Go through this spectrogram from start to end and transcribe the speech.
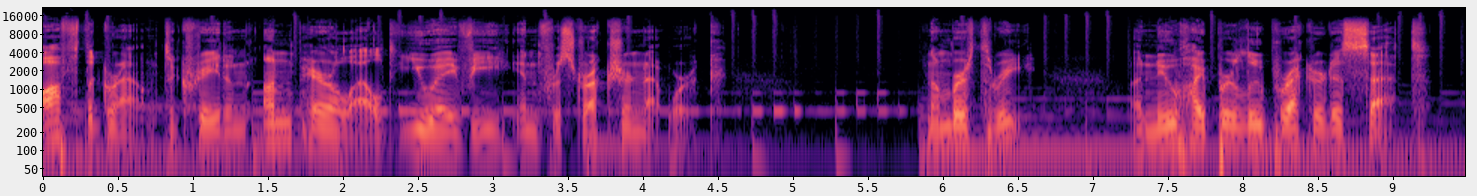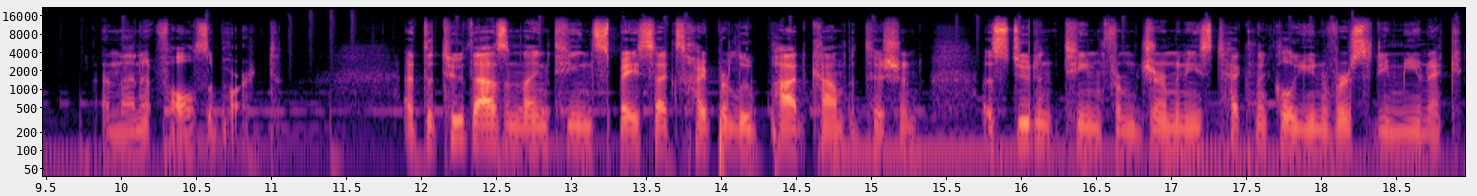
off the ground to create an unparalleled UAV infrastructure network. Number 3. A new Hyperloop record is set, and then it falls apart. At the 2019 SpaceX Hyperloop Pod competition, a student team from Germany's Technical University Munich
